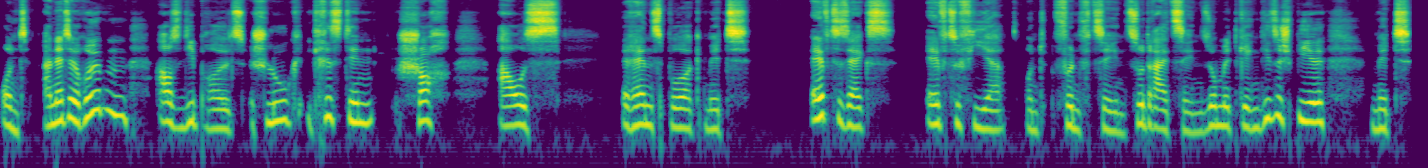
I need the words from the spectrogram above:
Und Annette Röben aus Diepholz schlug Christin Schoch aus Rendsburg mit 11 zu 6, 11 zu 4 und 15 zu 13. Somit gegen dieses Spiel mit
